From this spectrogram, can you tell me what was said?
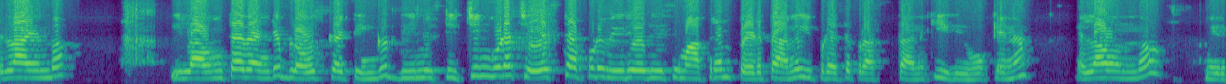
ఎలా అయిందో? ఇలా ఉంటదండి బ్లౌజ్ కటింగ్. దీన్ని స్టిచ్చింగ్ కూడా చేసేటప్పుడు వీడియో తీసి మాత్రం పెడతాను. ఇప్పుడైతే ప్రస్తుతానికి ఇది ఓకేనా? ఎలా ఉందో మీరు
